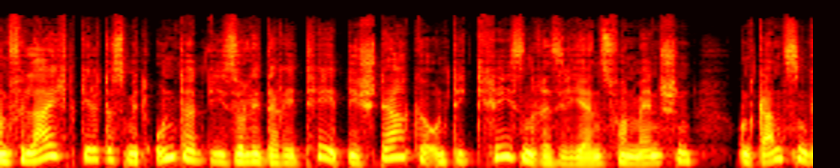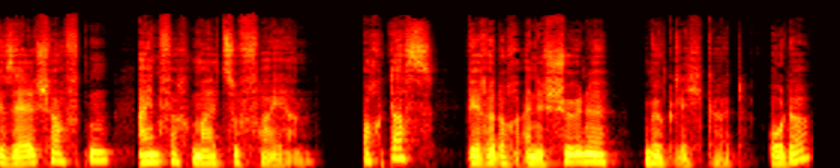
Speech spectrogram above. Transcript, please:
Und vielleicht gilt es mitunter, die Solidarität, die Stärke und die Krisenresilienz von Menschen und ganzen Gesellschaften einfach mal zu feiern. Auch das wäre doch eine schöne Möglichkeit, oder?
